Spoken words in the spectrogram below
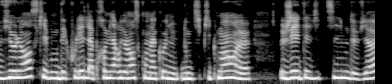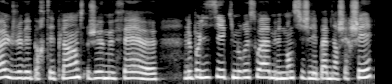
violences qui vont découler de la première violence qu'on a connue. Donc, typiquement, euh, j'ai été victime de viol, je vais porter plainte, je me fais. Euh, le policier qui me reçoit me demande si je l'ai pas bien cherché.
